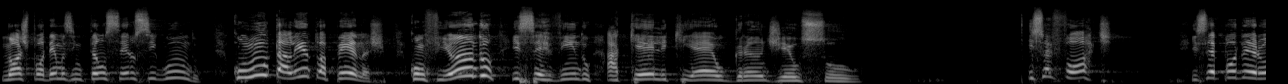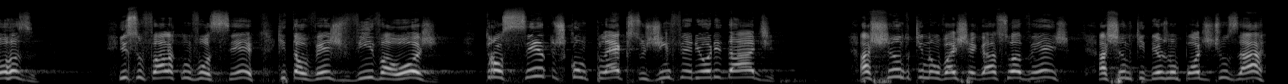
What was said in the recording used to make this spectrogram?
Nós podemos então ser o segundo, com um talento apenas, confiando e servindo aquele que é o grande eu sou. Isso é forte, isso é poderoso. Isso fala com você que talvez viva hoje trocentos complexos de inferioridade, achando que não vai chegar a sua vez, achando que Deus não pode te usar,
